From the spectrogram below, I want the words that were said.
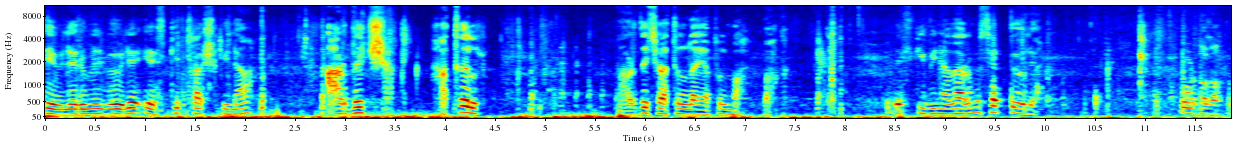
Evlerimiz böyle eski taş bina. Ardıç, hatıl. Ardıç hatılla yapılma bak. Eski binalarımız hep böyle. Orada kapı.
